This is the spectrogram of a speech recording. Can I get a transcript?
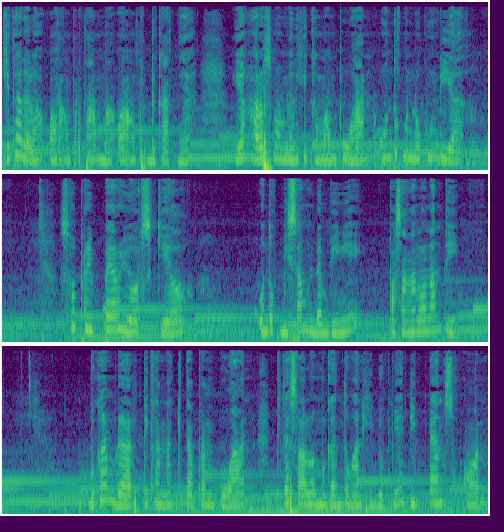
kita adalah orang pertama, orang terdekatnya yang harus memiliki kemampuan untuk mendukung dia. So prepare your skill untuk bisa mendampingi pasangan lo nanti bukan berarti karena kita perempuan kita selalu menggantungkan hidupnya depends on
